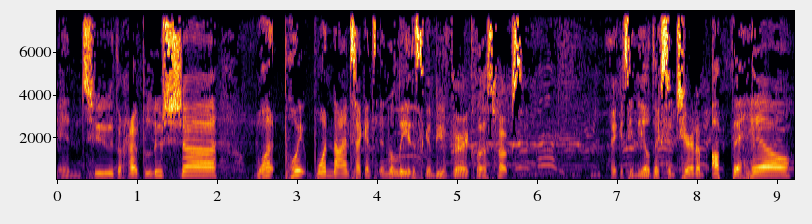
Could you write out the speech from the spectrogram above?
into the Revolution. What 0.19 seconds in the lead. This is going to be very close, folks. You can see Neil Dixon cheering him up the hill.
